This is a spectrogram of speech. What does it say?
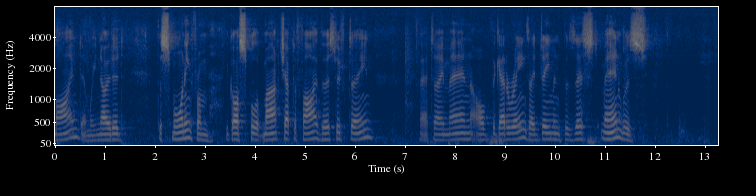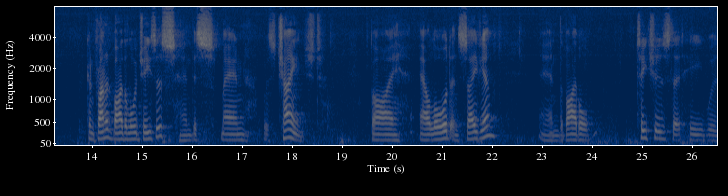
mind. And we noted this morning from the Gospel of Mark, chapter 5, verse 15, that a man of the Gadarenes, a demon possessed man, was confronted by the Lord Jesus, and this man was changed by our Lord and Saviour. And the Bible teaches that he was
